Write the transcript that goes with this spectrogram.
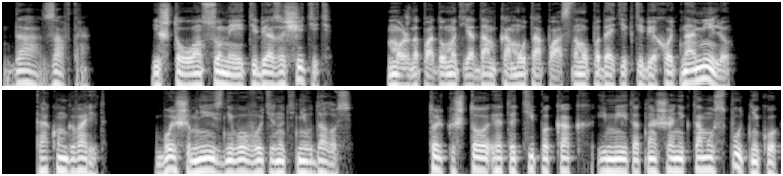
Да, завтра. И что он сумеет тебя защитить. Можно подумать, я дам кому-то опасному подойти к тебе хоть на милю. Так он говорит. Больше мне из него вытянуть не удалось. Только что это типа как имеет отношение к тому спутнику,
